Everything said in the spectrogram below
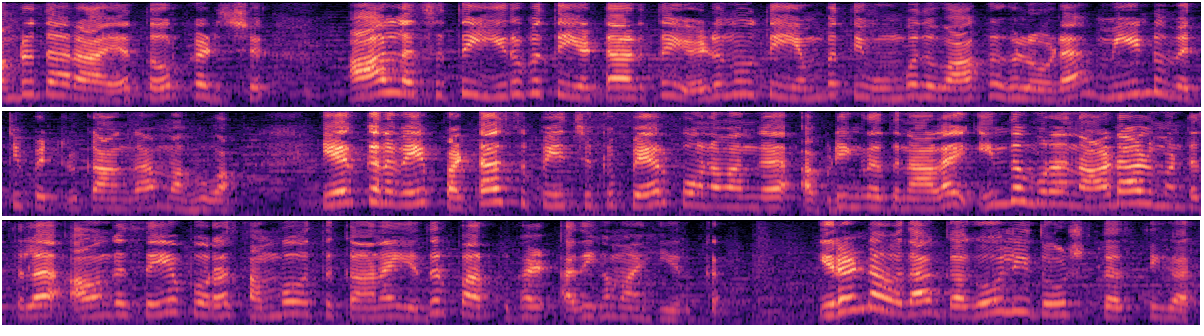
அமிர்தா ராயை தோற்கடிச்சு ஆறு லட்சத்து இருபத்தி எட்டாயிரத்து எழுநூத்தி எண்பத்தி ஒன்பது வாக்குகளோட மீண்டும் வெற்றி பெற்றிருக்காங்க மகுவா. ஏற்கனவே பட்டாசு பேச்சுக்கு பேர் போனவங்க அப்படிங்கிறதுனால இந்த முறை நாடாளுமன்றத்துல அவங்க செய்ய போற சம்பவத்துக்கான எதிர்பார்ப்புகள் அதிகமாகி இருக்கு. இரண்டாவதா ககோலி தோஷ் தஸ்திகர்.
